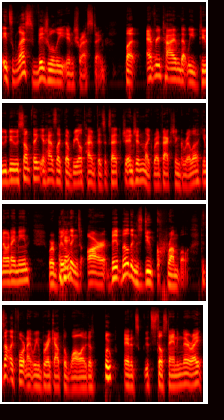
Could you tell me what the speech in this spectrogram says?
it's less visually interesting. But every time that we do do something, it has like the real time physics engine, like Red Faction Guerrilla. You know what I mean? Where Okay. buildings are bu- buildings do crumble. It's not like Fortnite where you break out the wall and it goes boop and it's it's still standing there, right?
